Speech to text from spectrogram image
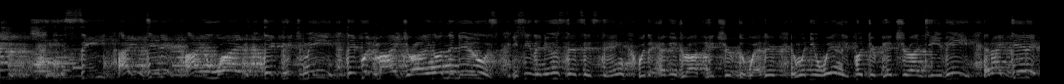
Congratulations. See, I did it. I won. They picked me. They put my drawing on the news. You see, the news does this thing where they have you draw a picture of the weather, and when you win, they put your picture on TV. And I did it.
